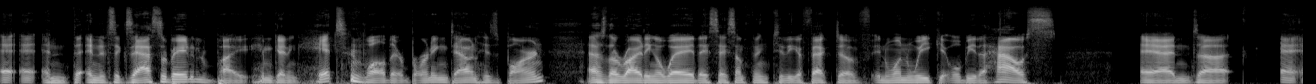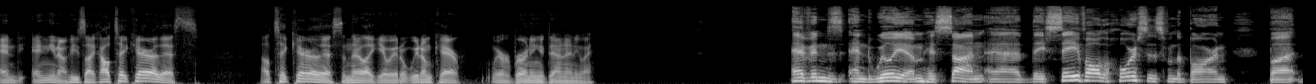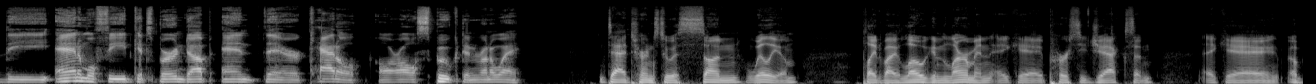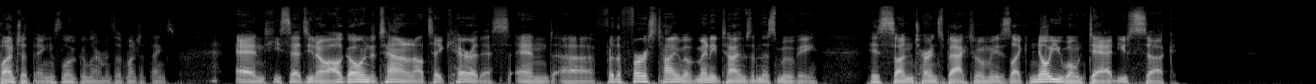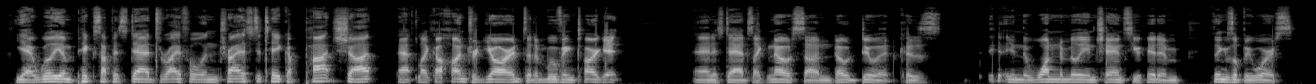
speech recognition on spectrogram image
and and, and it's exacerbated by him getting hit while they're burning down his barn. As they're riding away, they say something to the effect of, "In one week, it will be the house." And uh, and, and and you know he's like, "I'll take care of this. I'll take care of this." And they're like, "Yeah, we don't we don't care. We're burning it down anyway." Evans and William, his son, uh, they save all the horses from the barn, but the animal feed gets burned up and their cattle are all spooked and run away. Dad turns to his son, William, played by Logan Lerman, aka Percy Jackson, aka a bunch of things. Logan Lerman's a bunch of things. And he says, You know, I'll go into town and I'll take care of this. And uh, for the first time of many times in this movie, his son turns back to him. He's like, No, you won't, Dad. You suck. Yeah, William picks up his dad's rifle and tries to take a pot shot at like a hundred yards at a moving target. And his dad's like, no, son, don't do it, because in the one in a million chance you hit him, things will be worse.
